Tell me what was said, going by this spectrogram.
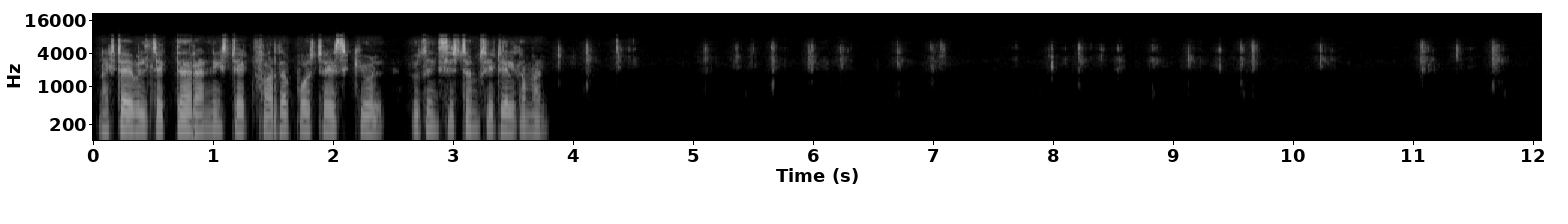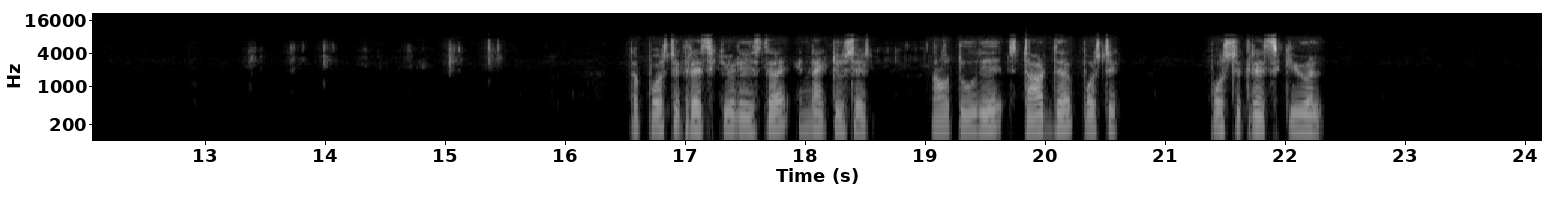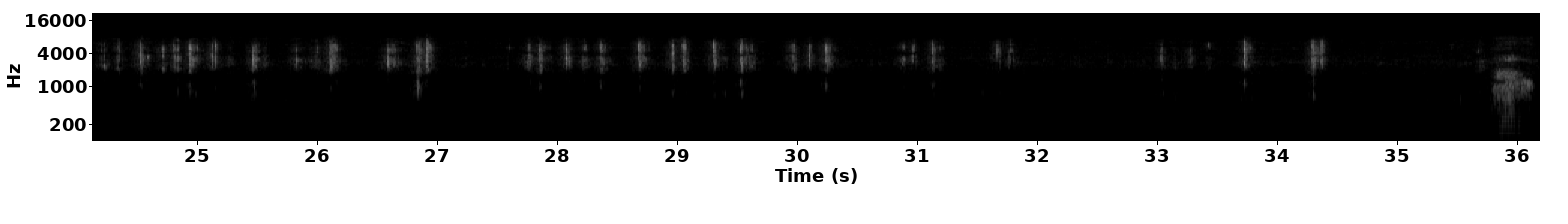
Next I will check the running state for the PostgreSQL using systemctl command. The PostgreSQL is the inactive state. Now to the start the Post PostgreSQL.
